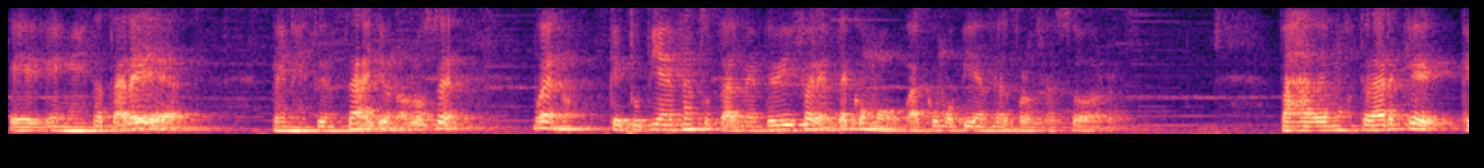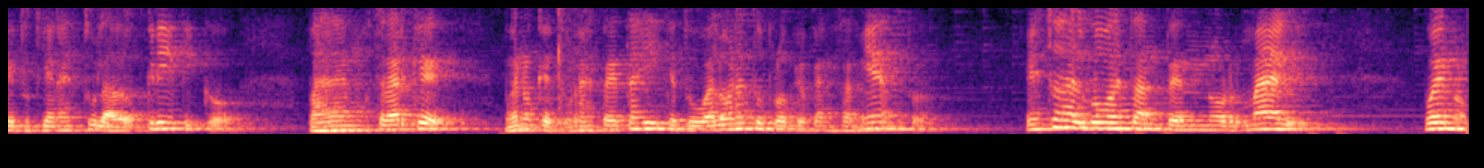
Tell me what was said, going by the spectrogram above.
eh, en esta tarea, en este ensayo, no lo sé. Bueno, que tú piensas totalmente diferente a como, a como piensa el profesor. Vas a demostrar que, que tú tienes tu lado crítico. Vas a demostrar que, bueno, que tú respetas y que tú valoras tu propio pensamiento. Esto es algo bastante normal. Bueno,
